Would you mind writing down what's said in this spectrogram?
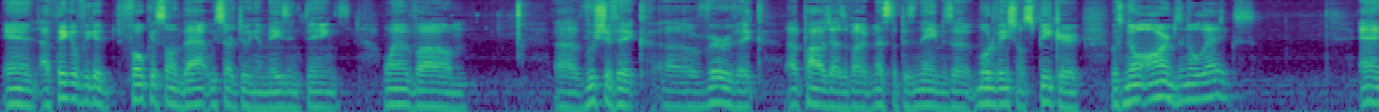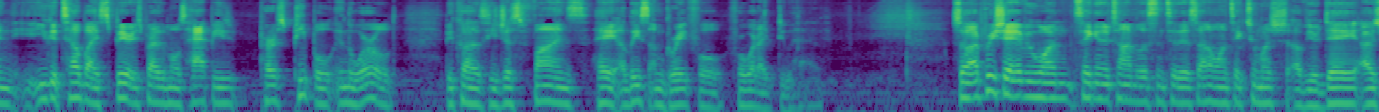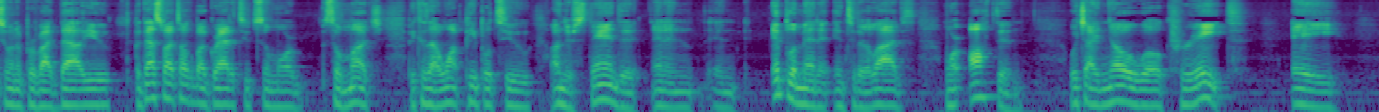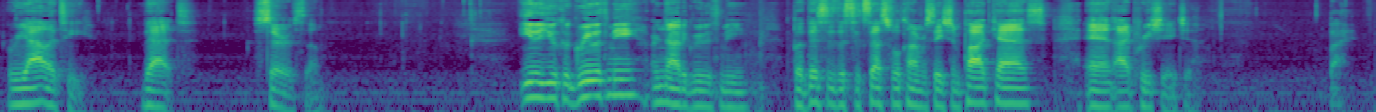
And i think if we could focus on that we start doing amazing things. One of um, uh, Vucevic, uh, Vurovic, I apologize if I messed up his name, is a motivational speaker with no arms and no legs. And you could tell by his spirit, he's probably the most happy pers- people in the world because he just finds, hey, at least I'm grateful for what I do have. So I appreciate everyone taking their time to listen to this. I don't want to take too much of your day. I just want to provide value. But that's why I talk about gratitude so more so much because I want people to understand it and and implement it into their lives more often, which I know will create a reality that serves them. Either you could agree with me or not agree with me, but this is the Successful Conversation Podcast, and I appreciate you.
